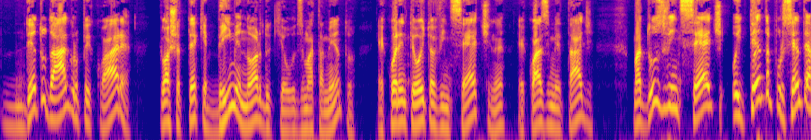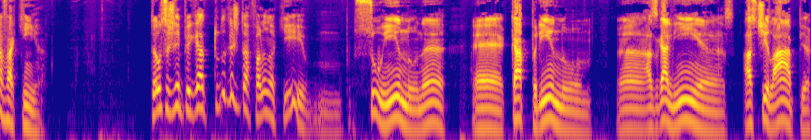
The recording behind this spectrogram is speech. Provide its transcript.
dentro da agropecuária, que eu acho até que é bem menor do que o desmatamento, é 48 a 27, né? É quase metade. Mas dos 27, 80% é a vaquinha. Então, se a gente pegar tudo que a gente está falando aqui, suíno, né? É, caprino, ah, as galinhas, as tilápia,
